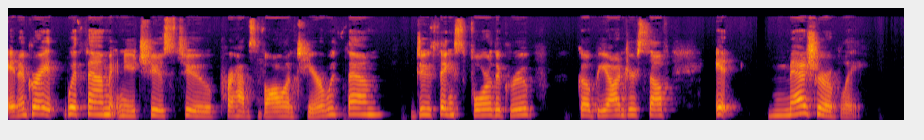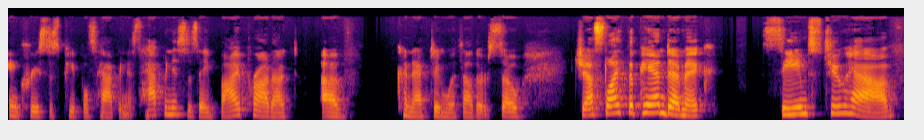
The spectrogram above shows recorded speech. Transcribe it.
integrate with them and you choose to perhaps volunteer with them, do things for the group, go beyond yourself, it measurably increases people's happiness. Happiness is a byproduct of connecting with others. So, just like the pandemic seems to have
